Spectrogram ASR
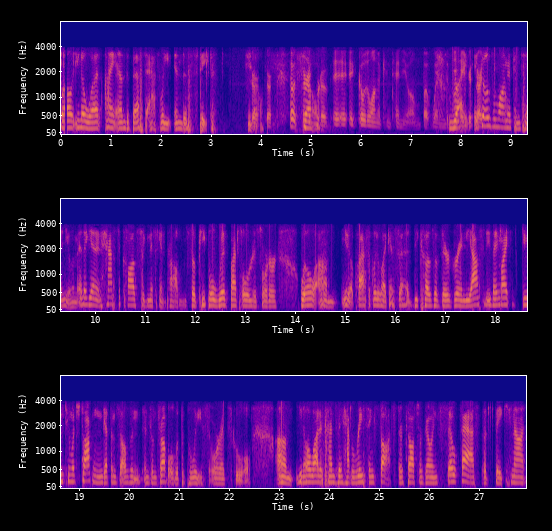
well, you know what? I am the best athlete in this state. Sure, know. sure. So it's very So- sort of it, it goes along a continuum, but when the behavior Right. behavior It goes along a continuum. And again, it has to cause significant problems. So people with bipolar disorder will, um, you know, classically, like I said, because of their grandiosity, they might do too much talking and get themselves in, in some trouble with the police or at school. Um, you know, a lot of times they have racing thoughts. Their thoughts are going so fast that they cannot,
